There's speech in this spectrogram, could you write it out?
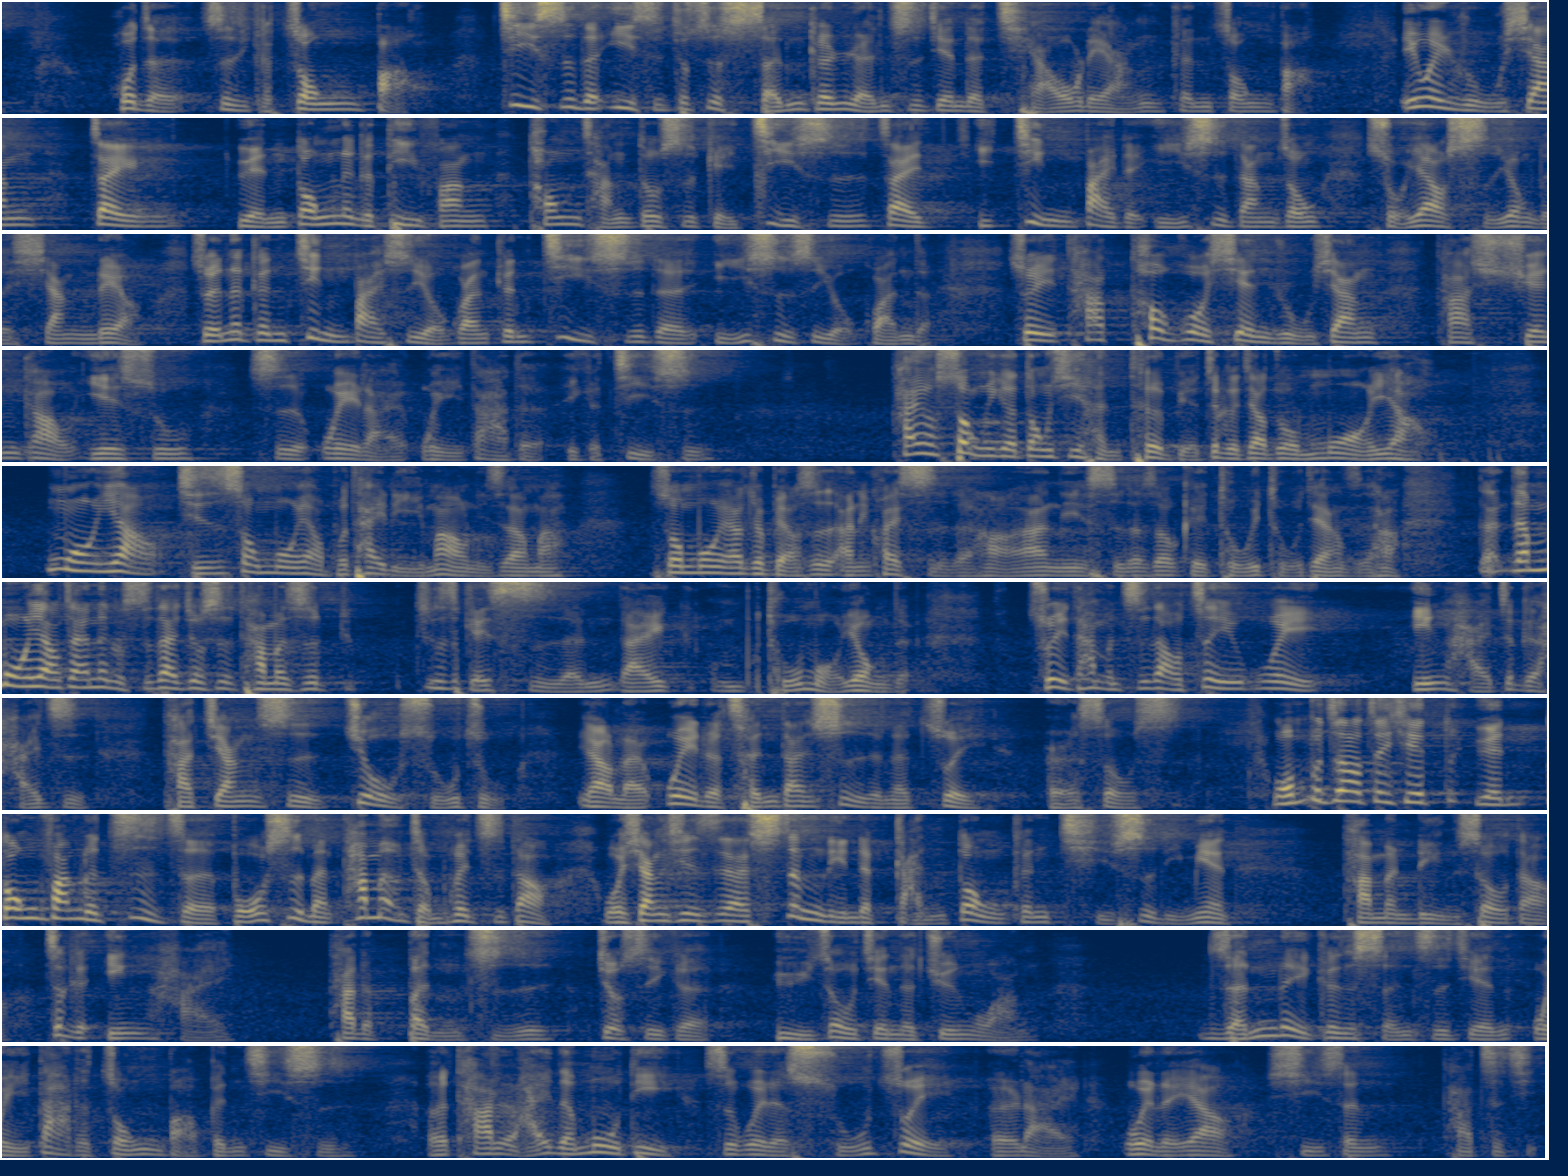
或者是一个中保，祭司的意思就是神跟人之间的桥梁跟中保。因为乳香在远东那个地方，通常都是给祭司在一敬拜的仪式当中所要使用的香料，所以那跟敬拜是有关，跟祭司的仪式是有关的。所以他透过献乳香，他宣告耶稣是未来伟大的一个祭司。他又送一个东西很特别，这个叫做墨药。墨药其实送墨药不太礼貌，你知道吗？送墨药就表示啊，你快死了哈啊，你死的时候可以涂一涂这样子哈。但但墨药在那个时代就是他们是就是给死人来涂抹用的，所以他们知道这一位婴孩这个孩子他将是救赎主，要来为了承担世人的罪而受死。我们不知道这些远东方的智者博士们他们怎么会知道？我相信是在圣灵的感动跟启示里面。他们领受到这个婴孩，他的本质就是一个宇宙间的君王，人类跟神之间伟大的中保跟祭司，而他来的目的是为了赎罪而来，为了要牺牲他自己。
